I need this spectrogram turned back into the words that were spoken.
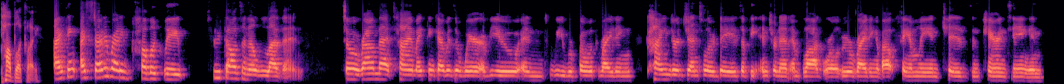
publicly? I think I started writing publicly 2011. So around that time, I think I was aware of you, and we were both writing kinder, gentler days of the internet and blog world. We were writing about family and kids and parenting and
